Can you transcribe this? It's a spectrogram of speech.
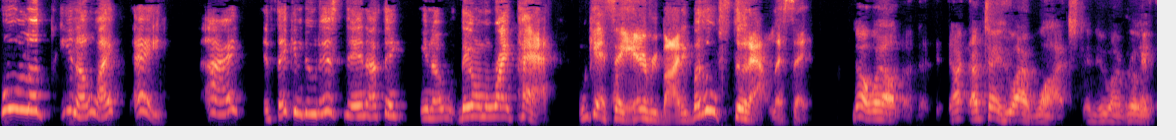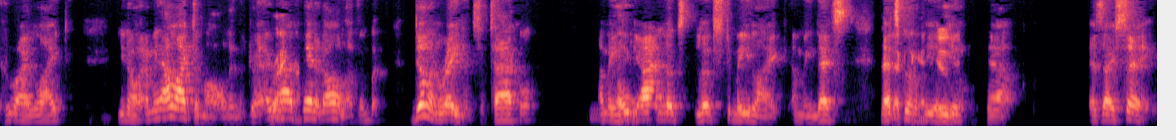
Who looked, you know, like, hey, all right, if they can do this, then I think, you know, they're on the right path. We can't say everybody, but who stood out, let's say? No, well, I, will tell you who I watched and who I really, okay. who I liked. You know, I mean, I liked them all in the draft. Right. I betted all of them, but Dillon Radunz, a tackle, I mean, oh. the guy looks looks to me like I mean that's that's, going to be a good now. As I say,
